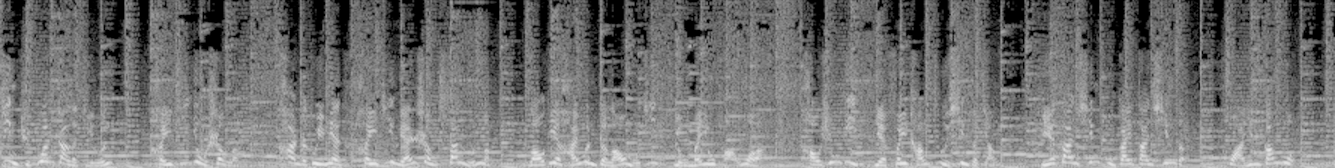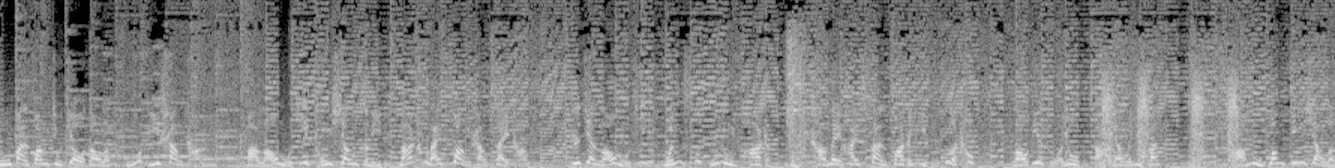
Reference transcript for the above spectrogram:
进去观战了几轮，黑鸡又胜了。看着对面黑鸡连胜三轮了，老爹还问这老母鸡有没有把握啊？好兄弟也非常自信的讲，别担心不该担心的。话音刚落，主办方就叫到了无敌上场，把老母鸡从箱子里拿出来放上赛场。只见老母鸡纹丝不动趴着，场内还散发着一股恶臭。老爹左右打量了一番，把目光盯向了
